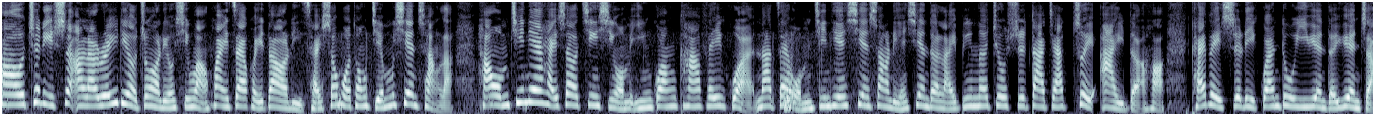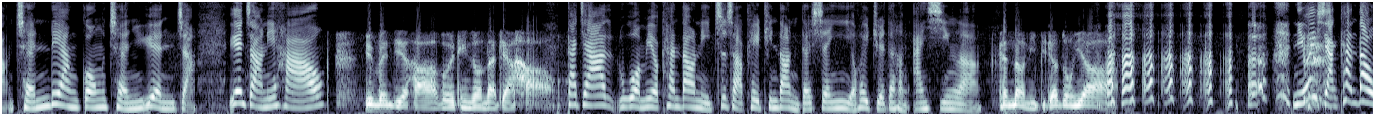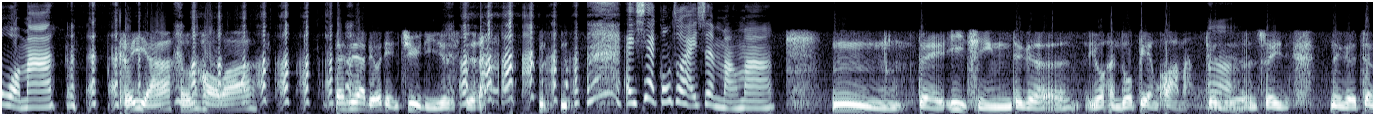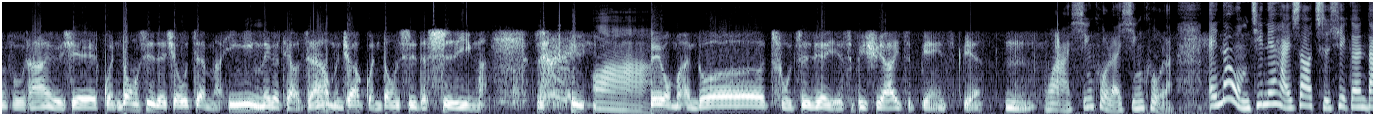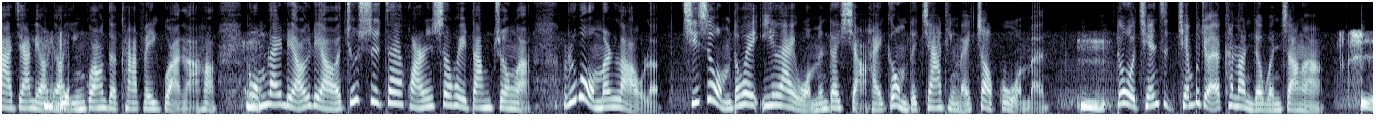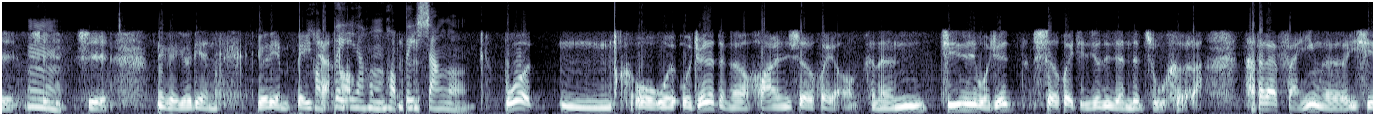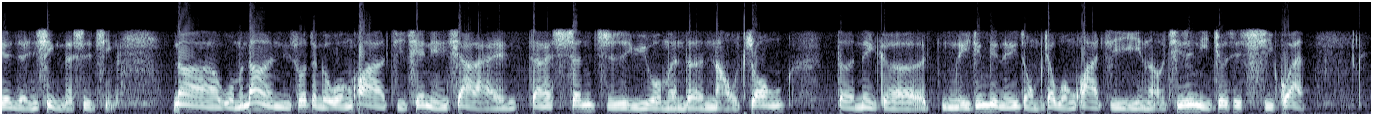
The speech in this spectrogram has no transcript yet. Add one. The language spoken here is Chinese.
好，这里是阿拉 Radio 中广流行网，欢迎再回到理财生活通节目现场了。好，我们今天还是要进行我们荧光咖啡馆。那在我们今天线上连线的来宾呢，就是大家最爱的哈，台北市立关渡医院的院长陈亮功陈院长。院长你好，玉芬姐好，各位听众大家好。大家如果没有看到你，至少可以听到你的声音，也会觉得很安心了。看到你比较重要。你会想看到我吗？可以啊，很好啊，但是要留点距离就是。哎，现在工作还是很忙吗？嗯，对，疫情这个有很多变化嘛，就是所以。那个政府常常有一些滚动式的修正嘛，因应那个挑战，然后我们就要滚动式的适应嘛，所以哇，所以我们很多处置这也是必须要一直变一直变，嗯，哇，辛苦了辛苦了，哎，那我们今天还是要持续跟大家聊聊荧光的咖啡馆了哈，我们来聊一聊，就是在华人社会当中啊，如果我们老了，其实我们都会依赖我们的小孩跟我们的家庭来照顾我们，嗯，对，我前次前不久还看到你的文章啊，是，嗯，是。那个有点有点悲惨，好悲啊，好悲伤哦。不过，嗯，我我我觉得整个华人社会哦，可能其实我觉得社会其实就是人的组合啦，它大概反映了一些人性的事情。那我们当然你说整个文化几千年下来，在深植于我们的脑中的那个，已经变成一种叫文化基因了。其实你就是习惯。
